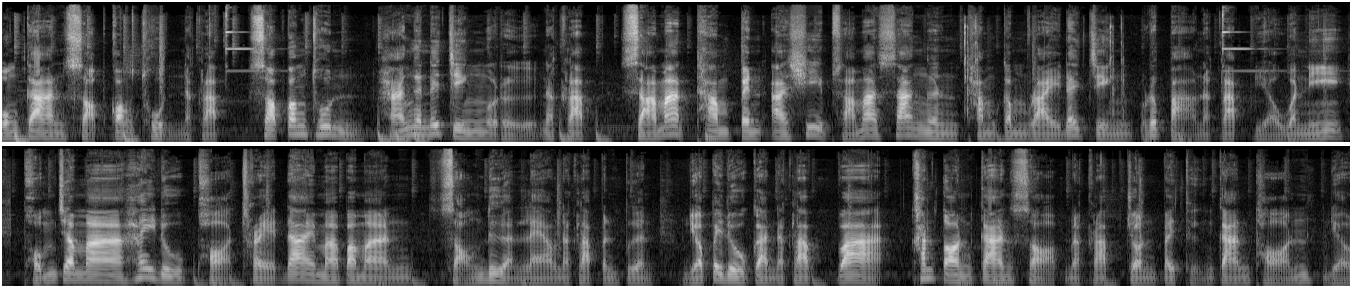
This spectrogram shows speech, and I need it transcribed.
วงการสอบกองทุนนะครับสอบกองทุนหาเงินได้จริงหรือนะครับสามารถทำเป็นอาชีพ สามารถสร้างเงินทำกำไรได้จริงหรือเปล่านะครับ เดี๋ยววันนี้ผมจะมาให้ดูพอร์ตเทรดได้มาประมาณ 2 เดือนแล้วนะครับเพื่อนๆเดี๋ยวไปดูกันนะครับว่า ขั้นตอนการสอบนะครับ จนไปถึงการถอน เดี๋ยว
